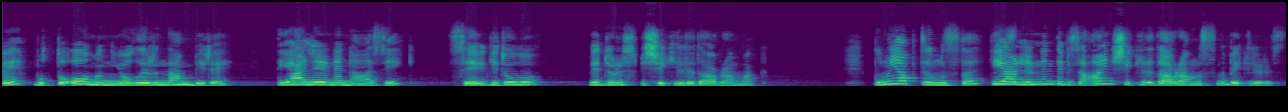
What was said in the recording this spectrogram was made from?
Ve mutlu olmanın yollarından biri diğerlerine nazik, sevgi dolu ve dürüst bir şekilde davranmak. Bunu yaptığımızda diğerlerinin de bize aynı şekilde davranmasını bekleriz.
